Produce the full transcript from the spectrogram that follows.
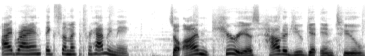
Hi, Brian. Thanks so much for having me. So I'm curious, how did you get into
